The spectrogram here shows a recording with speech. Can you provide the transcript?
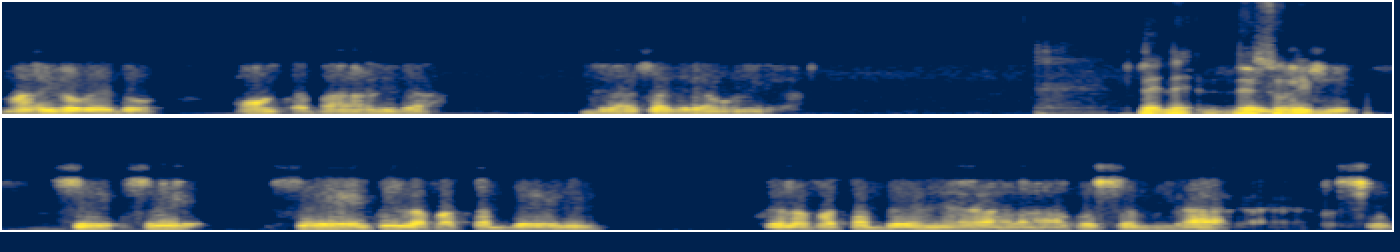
ma io vedo molta banalità nella satira politica. Lei ne, nel suo libro... Se, se, se quella fatta bene, quella fatta bene la, la posso ammirare, posso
